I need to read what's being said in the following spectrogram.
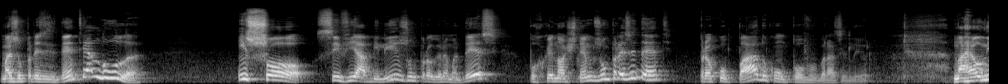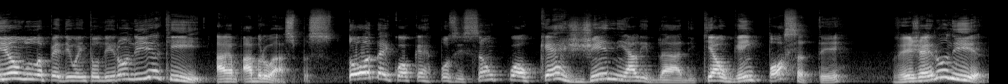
mas o presidente é Lula. E só se viabiliza um programa desse porque nós temos um presidente preocupado com o povo brasileiro. Na reunião, Lula pediu em tom de ironia que, abro aspas, toda e qualquer posição, qualquer genialidade que alguém possa ter, veja a ironia,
